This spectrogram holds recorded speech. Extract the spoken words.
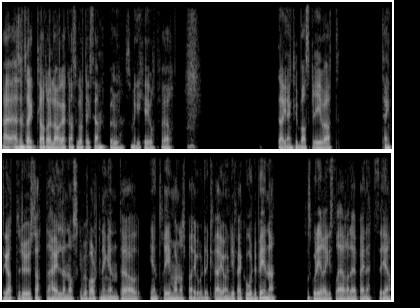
Jeg, jeg syns jeg klarte å lage et ganske godt eksempel som jeg ikke har gjort før, der jeg egentlig bare skriver at Tenk deg at du satte hele den norske befolkningen til å i en tremånedersperiode hver gang de fikk hodepine, så skulle de registrere det på ei nettside.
